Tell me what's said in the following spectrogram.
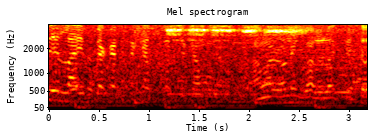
যে লাইভ বেকারিতে কাজ করছে কেমন? আমার অনেক ভালো লাগতেছে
